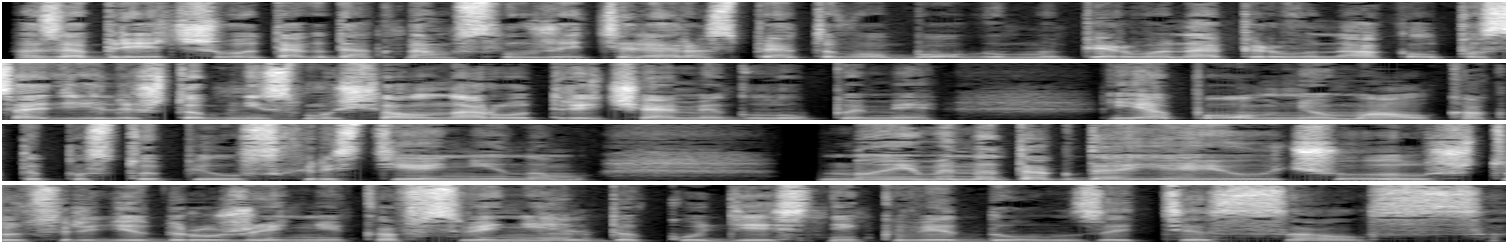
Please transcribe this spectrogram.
А забредшего тогда к нам служителя распятого бога мы первонаперво на кол посадили, чтобы не смущал народ речами глупыми. Я помню, Мал, как ты поступил с христианином, но именно тогда я и учуял, что среди дружинников свинельда кудесник-ведун затесался.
